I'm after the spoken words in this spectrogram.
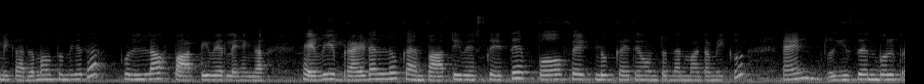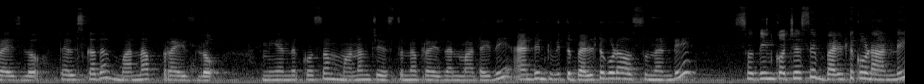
మీకు అర్థమవుతుంది కదా? Full of party wear lehenga. Heavy bridal look and party వేర్స్కి అయితే పర్ఫెక్ట్ లుక్ అయితే ఉంటుందన్నమాట మీకు. అండ్ రీజనబుల్ ప్రైస్లో తెలుసు కదా మన ప్రైస్లో మీ అందరి కోసం మనం చేస్తున్న ప్రైస్ అనమాట ఇది. అండ్ దీనికి విత్ బెల్ట్ కూడా వస్తుందండి. సో దీనికి వచ్చేసి బెల్ట్ కూడా అండి.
